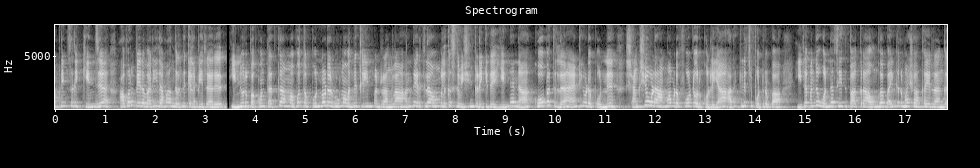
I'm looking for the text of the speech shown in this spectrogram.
அப்படின்னு சொல்லி கெஞ்ச அவரும் வேற வழி இல்லாமல் அங்கேருந்து கிளம்பிடுறாரு. இன்னொரு பக்கம் தத்து அம்மாவும் தன் பொண்ணோட ரூமை வந்து க்ளீன் பண்ணுறாங்களா அந்த இடத்துல அவங்களுக்கு சில விஷயம் கிடைக்குது. என்னென்னா கோபத்தில் ஆன்ட்டியோட பொண்ணு ஷங்ஷோட அம்மாவோட ஃபோட்டோ இருக்கும் இல்லையா? அதை கிழிச்சு போட்டிருப்பா. இதை வந்து ஒன்றா சேர்த்து பார்க்குற அவங்க பயங்கரமாக ஷாக் ஆயிடுறாங்க.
